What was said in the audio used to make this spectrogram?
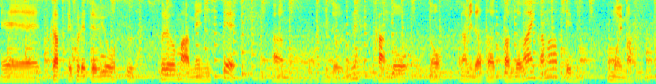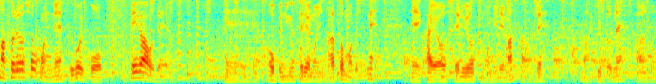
えー、使ってくれてる様子それをまあ目にして、あのー、常にね感動の涙だったんじゃないかなっていうふうに思います、まあ、それを証拠にねすごいこう笑顔でえー、オープニングセレモニーの後もですね、え、会話をしている様子も見れましたので、まあ、きっとね、あの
